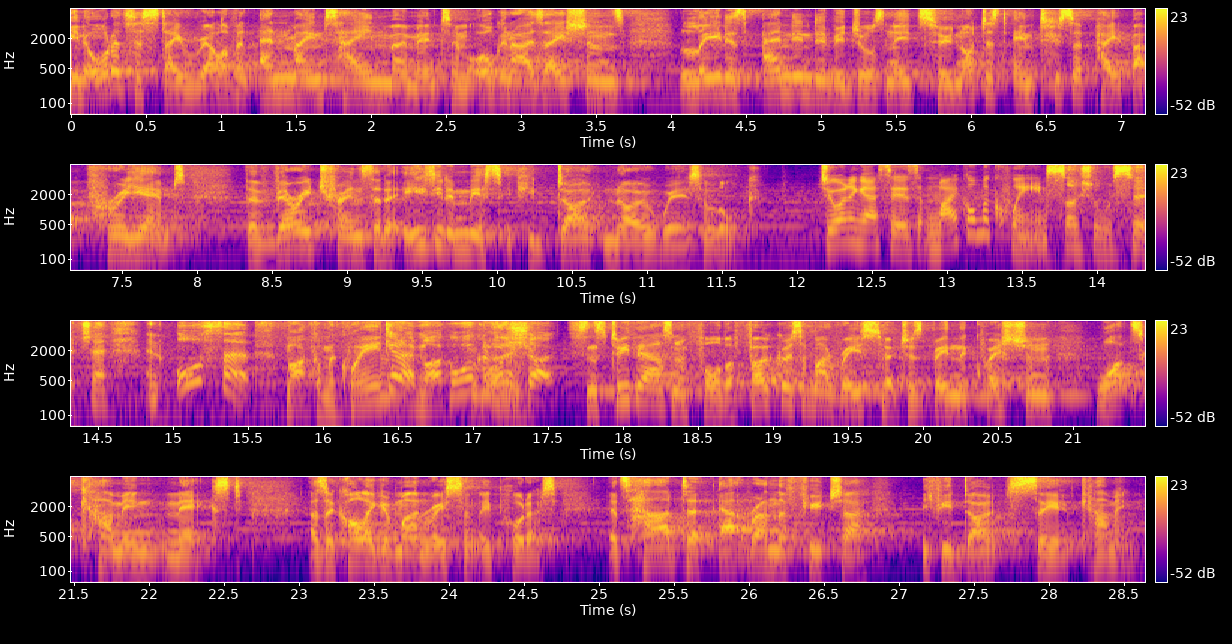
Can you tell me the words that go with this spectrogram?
In order to stay relevant and maintain momentum, organisations, leaders, and individuals need to not just anticipate but preempt the very trends that are easy to miss if you don't know where to look. Joining us is Michael McQueen, social researcher and author. Michael McQueen. G'day, Michael. Welcome to the show. Since 2004, the focus of my research has been the question what's coming next? As a colleague of mine recently put it, it's hard to outrun the future if you don't see it coming.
